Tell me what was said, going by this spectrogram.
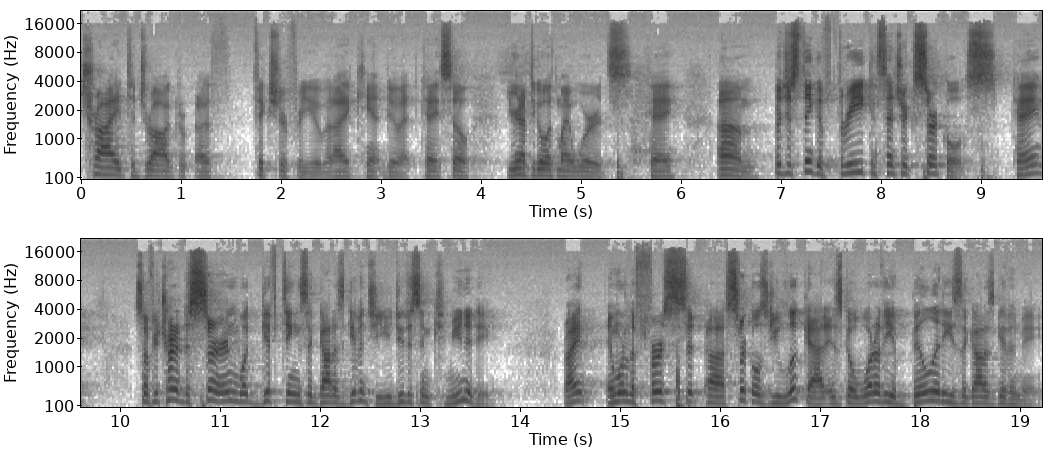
tried to draw a, a picture for you, but I can't do it, okay? So you're gonna have to go with my words, okay? Um, but just think of three concentric circles, okay? So if you're trying to discern what giftings that God has given to you, you do this in community, right? And one of the first uh, circles you look at is go, what are the abilities that God has given me?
